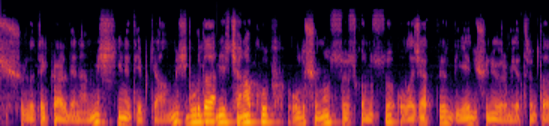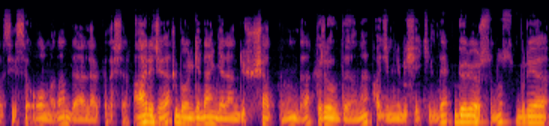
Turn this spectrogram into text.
Şurada tekrar denenmiş. Yine tepki almış. Burada bir çanak kulp oluşumu söz konusu olacaktır diye düşünüyorum yatırım tavsiyesi olmadan değerli arkadaşlar. Ayrıca şu bölgeden gelen düşüş hattının da kırıldığını hacimli bir şekilde görüyorsunuz. Buraya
